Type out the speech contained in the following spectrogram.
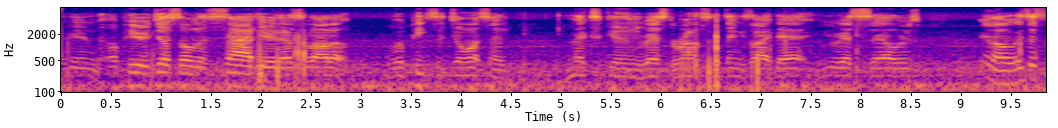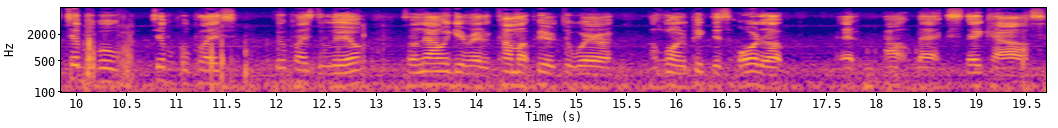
And then up here, just on the side here, there's a lot of little pizza joints and Mexican restaurants and things like that. U.S. sellers. You know, it's just typical, typical place, good place to live. So now we get ready to come up here to where I'm going to pick this order up at Outback Steakhouse,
